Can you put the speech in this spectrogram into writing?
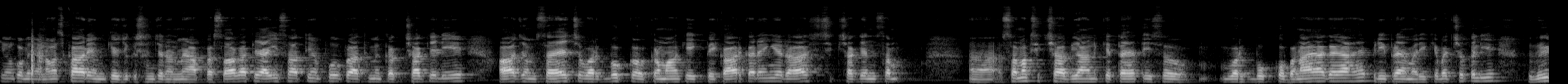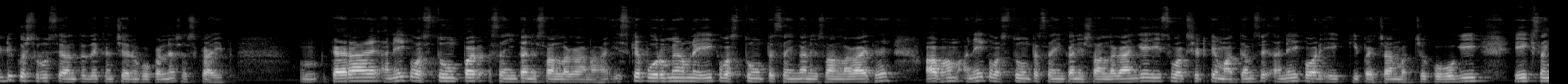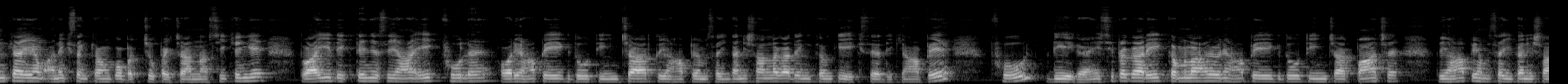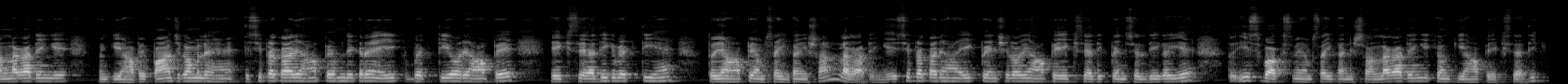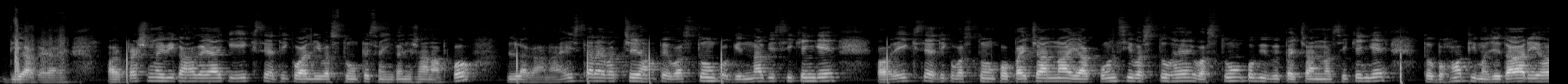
साथियों को मेरा नमस्कार एम के एजुकेशन चैनल में आपका स्वागत है। आई साथियों पूर्व प्राथमिक कक्षा के लिए आज हम सहज वर्कबुक क्रमांक एक पेकार करेंगे। राष्ट्र शिक्षा केंद्र सम, समक्ष शिक्षा अभियान के तहत इस वर्कबुक को बनाया गया है प्री प्राइमरी के बच्चों के लिए। तो वीडियो को शुरू से अंत देखें चैनल को कर लें सब्सक्राइब। कह रहा है, अनेक वस्तुओं पर सही का निशान लगाना है। इसके पूर्व में हमने एक वस्तुओं पर सही का निशान लगाए थे। अब हम अनेक वस्तुओं पर सही का निशान लगाएँगे। इस वर्कशीट के माध्यम से अनेक और एक की पहचान बच्चों को होगी। एक संख्या एवं अनेक संख्याओं को बच्चों पहचानना सीखेंगे। तो आइए देखते हैं, जैसे यहाँ एक फूल है और यहाँ पर एक, दो, तीन, चार तो यहाँ पर हम सही का निशान लगा देंगे, क्योंकि एक से अधिक यहाँ पे फूल दिए गए हैं। इसी प्रकार एक गमला है और यहाँ पे एक, दो, तीन, चार, पाँच है। तो यहाँ पे हम सही का निशान लगा देंगे, क्योंकि यहाँ पे पाँच गमले हैं। इसी प्रकार यहाँ पे हम देख रहे हैं एक व्यक्ति और यहाँ पे एक से अधिक व्यक्ति हैं। तो यहाँ पे हम सही का निशान लगा देंगे। इसी प्रकार यहाँ एक पेंसिल और यहाँ पे एक से अधिक पेंसिल दी गई है। तो इस बॉक्स में हम सही का निशान लगा देंगे क्योंकि यहाँ पे एक से अधिक दिया गया है। और प्रश्न में भी कहा गया है कि एक से अधिक वाली वस्तुओं पे सही का निशान आपको लगाना है। इस तरह बच्चे यहाँ पे वस्तुओं को गिनना भी सीखेंगे और एक से अधिक वस्तुओं को पहचानना या कौन सी वस्तु है वस्तुओं को भी, पहचानना सीखेंगे। तो बहुत ही मज़ेदार यह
